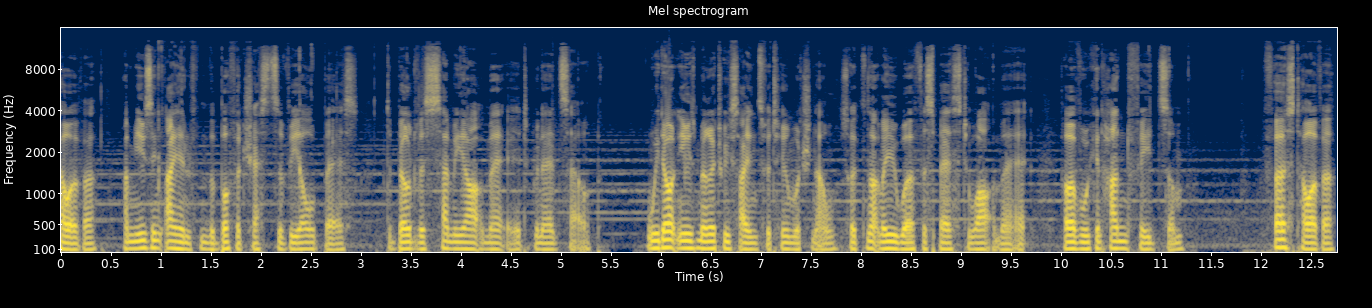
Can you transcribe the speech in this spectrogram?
however, I'm using iron from the buffer chests of the old base to build this semi-automated grenade setup. We don't use military science for too much now, so it's not really worth the space to automate it, however we can hand feed some. First however,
